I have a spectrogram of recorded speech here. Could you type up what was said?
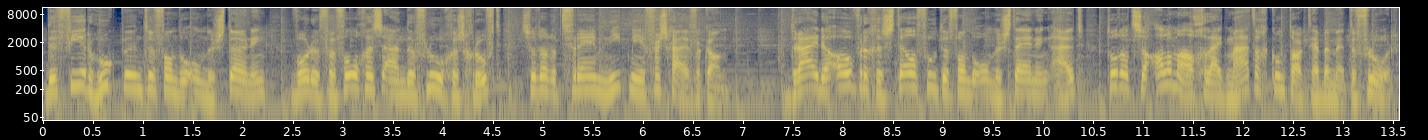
De vier hoekpunten van de ondersteuning worden vervolgens aan de vloer geschroefd, zodat het frame niet meer verschuiven kan. Draai de overige stelvoeten van de ondersteuning uit totdat ze allemaal gelijkmatig contact hebben met de vloer.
